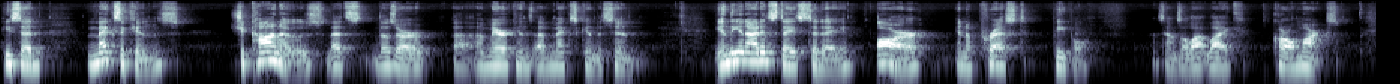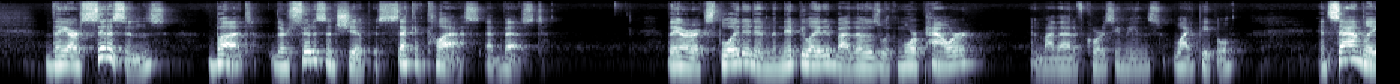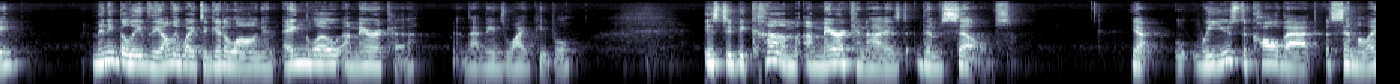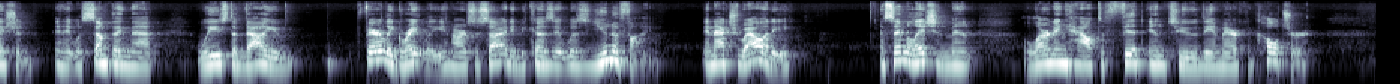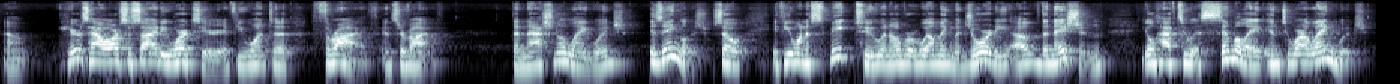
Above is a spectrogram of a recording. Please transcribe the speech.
He said, Mexicans, Chicanos, that's those are uh, Americans of Mexican descent, in the United States today are an oppressed people. That sounds a lot like Karl Marx. They are citizens, but their citizenship is second class at best. They are exploited and manipulated by those with more power, and by that, of course, he means white people. And sadly, many believe the only way to get along in Anglo America, and that means white people, is to become Americanized themselves. Yeah, we used to call that assimilation, and it was something that we used to value fairly greatly in our society because it was unifying. In actuality, assimilation meant learning how to fit into the American culture. Now, here's how our society works here if you want to thrive and survive. The national language is English. So, if you want to speak to an overwhelming majority of the nation, you'll have to assimilate into our language.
